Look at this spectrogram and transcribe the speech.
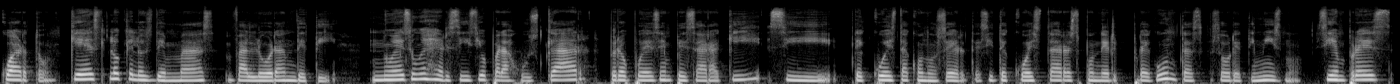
Cuarto, ¿qué es lo que los demás valoran de ti? No es un ejercicio para juzgar, pero puedes empezar aquí si te cuesta conocerte, si te cuesta responder preguntas sobre ti mismo. Siempre es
